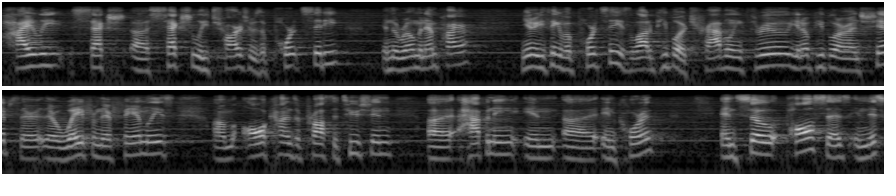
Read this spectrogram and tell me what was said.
highly sex, uh, sexually charged. It was a port city in the Roman Empire. You know, you think of a port city, a lot of people are traveling through. You know, people are on ships, they're, they're away from their families. Um, all kinds of prostitution uh, happening in, uh, in Corinth. And so Paul says in this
